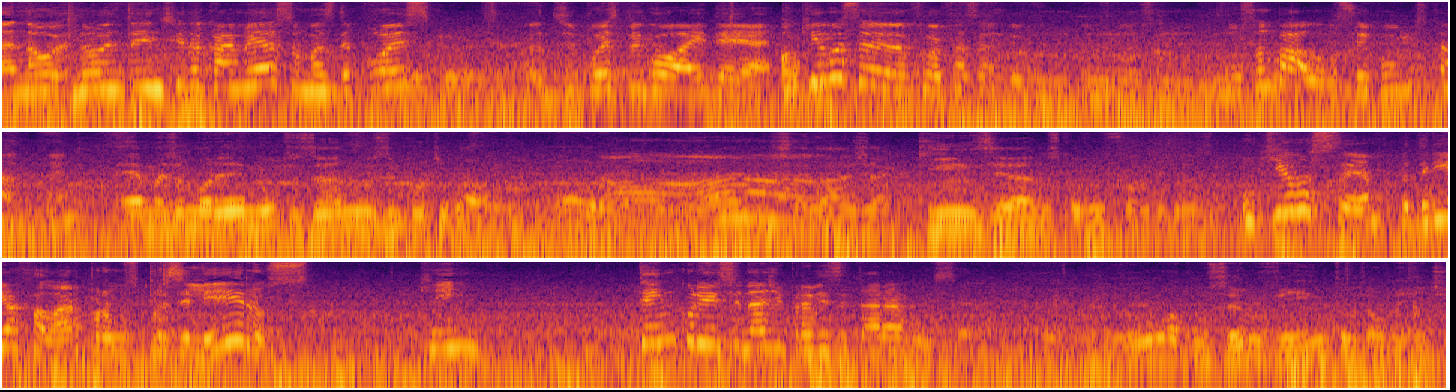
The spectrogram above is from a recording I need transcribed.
Ah, não, não entendi do começo, mas depois, depois pegou a ideia. O que você foi fazendo no, no São Paulo? Você é paulistano, né? É, mas eu morei muitos anos em Portugal, na Europa. Ah. É, sei lá, já 15 anos que eu vivo fora do Brasil. O que você poderia falar para os brasileiros quem tem curiosidade para visitar a Rússia? Eu aconselho vir totalmente.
